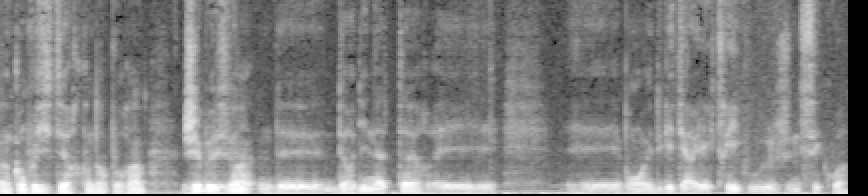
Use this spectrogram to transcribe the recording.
un compositeur contemporain, j'ai besoin d'ordinateurs et, et, bon, et de guitare électrique ou je ne sais quoi.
